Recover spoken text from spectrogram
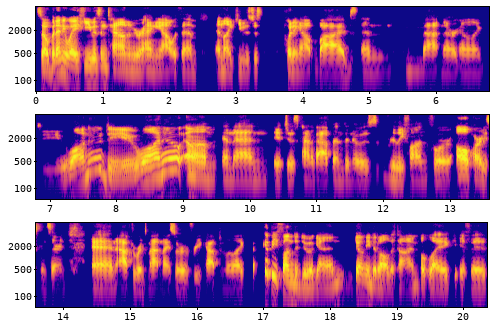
So but anyway he was in town and we were hanging out with him and like he was just putting out vibes and Matt and I were kind of like, "Do you want to? Do you want to?" Um, and then it just kind of happened, and it was really fun for all parties concerned. And afterwards, Matt and I sort of recapped and were like, "That could be fun to do again. Don't need it all the time, but like if it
